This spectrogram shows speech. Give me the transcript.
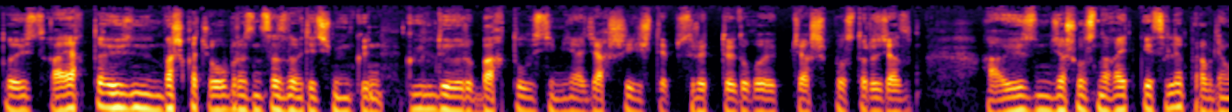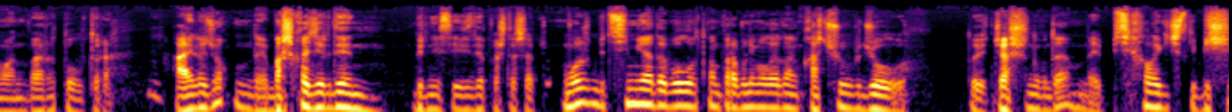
То есть аякта өзүнүн башкача образын создавать этиш мүмкүн. Гүлдөр бактылуу семья жакшы иш деп сүрөттөрдү коюп жакшы постторду жазып а өзүнүн жашоосуна кайтып келсе эле проблеманын баары толтура. Айла жок мындай башка жерден бир нерсе издеп башташат. Может быть семьяда болуп аткан проблемалардан качуу жолу то есть жашынуу да мындай психологический беш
